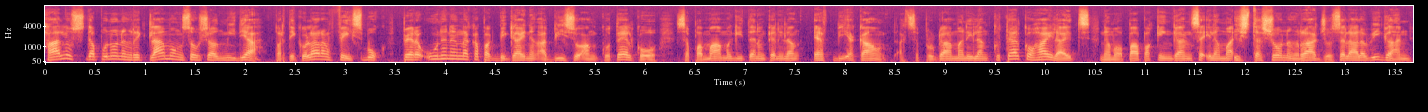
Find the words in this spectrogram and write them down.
Halos napuno ng reklamo ang social media, partikular ang Facebook, pero una nang nakapagbigay ng abiso ang Cotelco sa pamamagitan ng kanilang FB account at sa programa nilang Cotelco Highlights na mapapakinggan sa ilang mga istasyon ng radyo sa lalawigan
